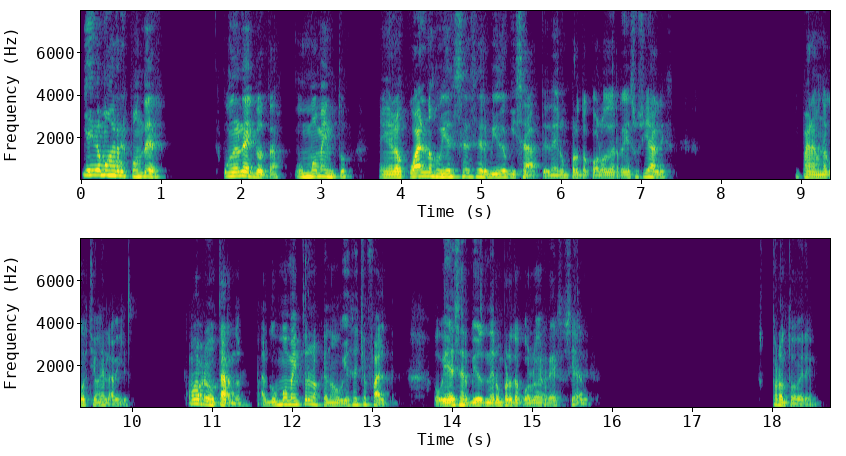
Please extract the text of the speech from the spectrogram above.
Y ahí vamos a responder una anécdota, un momento en el cual nos hubiese servido quizá tener un protocolo de redes sociales para una cuestión en la vida. Vamos a preguntarnos, ¿algún momento en los que nos hubiese hecho falta? ¿Hubiese servido tener un protocolo de redes sociales? Pronto veremos.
